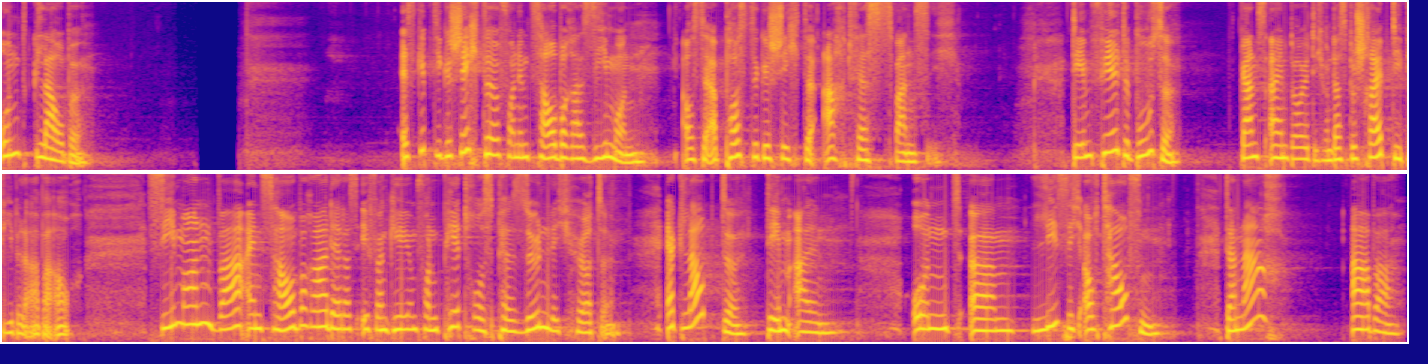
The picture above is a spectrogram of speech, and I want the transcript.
und Glaube. Es gibt die Geschichte von dem Zauberer Simon aus der Apostelgeschichte 8, Vers 20. Dem fehlte Buße, ganz eindeutig, und das beschreibt die Bibel aber auch. Simon war ein Zauberer, der das Evangelium von Petrus persönlich hörte. Er glaubte dem allen und ähm, ließ sich auch taufen. Danach aber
